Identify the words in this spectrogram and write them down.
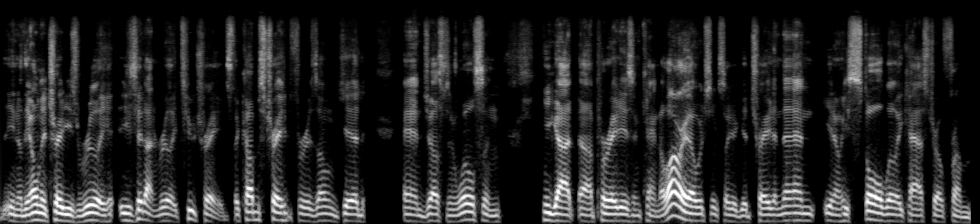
you know, the only trade he's really he's hit on really two trades: the Cubs trade for his own kid and Justin Wilson. He got uh, Paredes and Candelario, which looks like a good trade, and then you know he stole Willi Castro from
